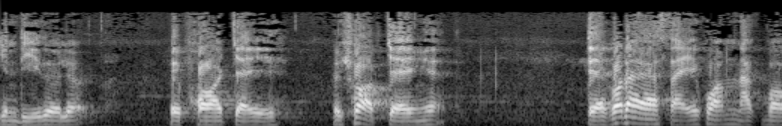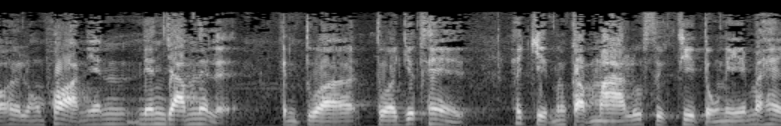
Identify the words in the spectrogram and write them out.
ยินดีด้วยแล้ว ไปพอใจไปชอบใจเงี้ย แต่ก็ได้อาศัยความหนักเบาให้หลวงพ่อเน้นเน้นย้ำนี่แหละ เป็นตัวตัวยึดให้ ให้จิตมันกลับมารู้สึกที่ตรงนี้ไม่ให้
